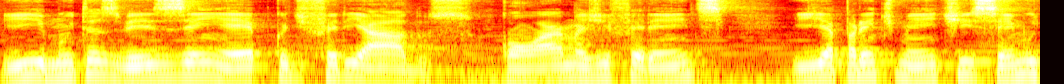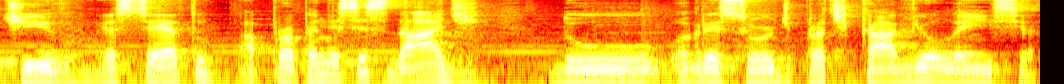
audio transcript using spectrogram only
e muitas vezes em época de feriados, com armas diferentes e aparentemente sem motivo, exceto a própria necessidade do agressor de praticar violência.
